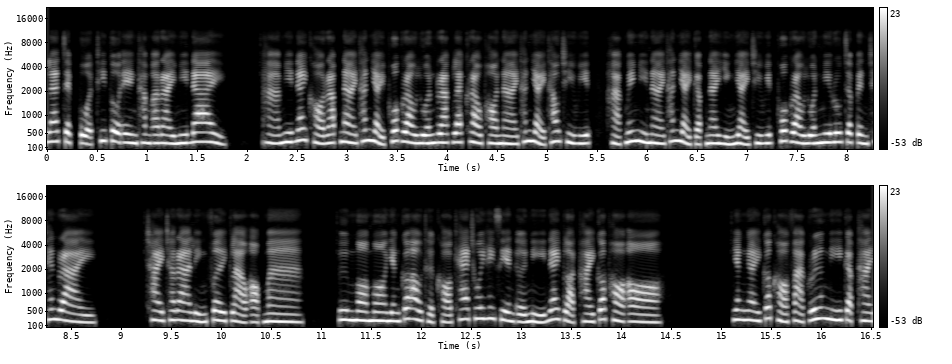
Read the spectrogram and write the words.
และเจ็บปวดที่ตัวเองทำอะไรมิได้ หามีได้ขอรับนายท่านใหญ่พวกเราล้วนรักและคราวพอนายท่านใหญ่เท่าชีวิต หากไม่มีนายท่านใหญ่กับนายหญิงใหญ่ชีวิตพวกเราล้วนมิรู้จะเป็นเช่นไร ชายชราหลิงเฟยกล่าวออกมาอืมมอมอยังก็เอาเถอะขอแค่ช่วยให้เซียนเอ๋อหนีได้ปลอดภัยก็พออยังไงก็ขอฝากเรื่องนี้กับไทย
